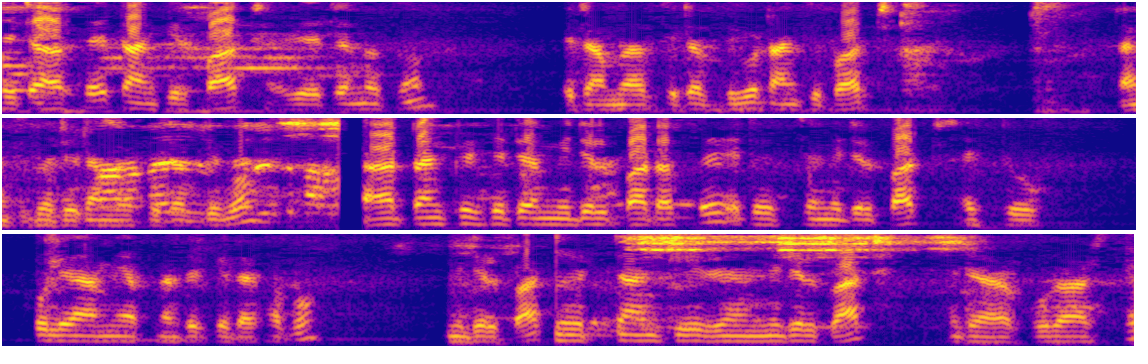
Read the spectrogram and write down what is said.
যেটা আছে টাঙ্কির পার্ট এটা নতুন। এটা আমরা সেট আপ দিব টাঙ্কি পার্ট টাঙ্কি পার্ট এটা আমরা সেট আপ দিব। আর টাঙ্কির যেটা মিডল পার্ট আছে, এটা হচ্ছে মিডল পার্ট একটু খুলে আমি আপনাদেরকে দেখাবো। মিডল পার্ট টাঙ্কির মিডল পার্ট এটা পুরো আসছে।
